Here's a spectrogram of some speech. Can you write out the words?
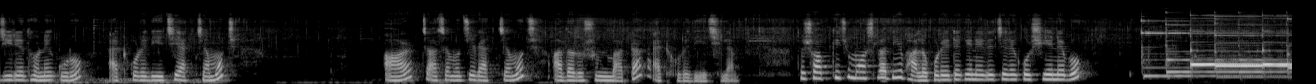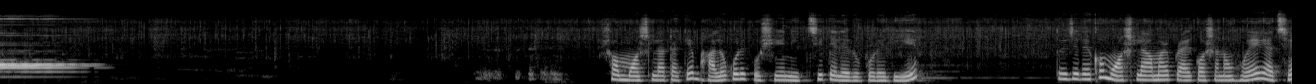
জিরে ধনে গুঁড়ো অ্যাড করে দিয়েছি এক চামচ আর চা চামচের এক চামচ আদা, রসুন বাটা অ্যাড করে দিয়েছিলাম। তো সব কিছু মশলা দিয়ে ভালো করে এটাকে নেড়ে চেড়ে কষিয়ে নেব। সব মশলাটাকে ভালো করে কষিয়ে নিচ্ছি তেলের উপরে দিয়ে। তো এই যে দেখো মশলা আমার প্রায় কষানো হয়ে গেছে।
